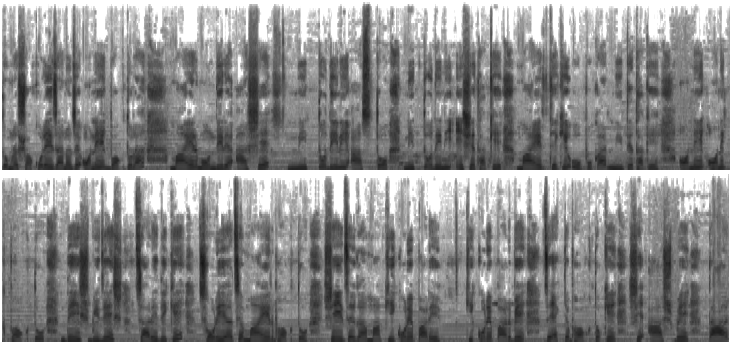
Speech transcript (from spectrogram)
তোমরা সকলেই জানো যে অনেক ভক্তরা মায়ের মন্দিরে আসে, নিত্যদিনই আসতো, নিত্যদিনই এসে থাকে, মায়ের থেকে উপকার নিতে থাকে। অনেক অনেক ভক্ত। দেশ বিদেশ চারিদিকে ছড়িয়ে আছে মায়ের ভক্ত। সেই জায়গা মা কি করে পারে? কি করে পারবে যে একটা ভক্তকে সে আসবে তার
